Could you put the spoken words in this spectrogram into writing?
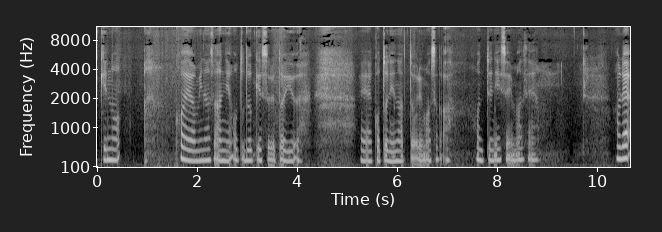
起きの声を皆さんにお届けするという、えー、ことになっておりますが本当にすいません。あれ？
